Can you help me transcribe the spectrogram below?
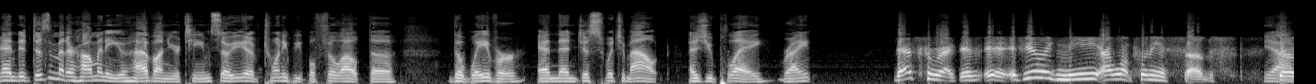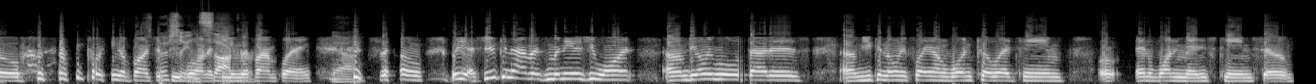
and it doesn't matter how many you have on your team. So you have 20 people fill out the the waiver, and then just switch them out as you play, right? That's correct. If if you're like me, I want plenty of subs. Yeah. So I'm putting a bunch Especially of people on a soccer. team if I'm playing. Yeah. so, but yes, you can have as many as you want. Um, the only rule with that is um, you can only play on one co-ed team or and one men's team. So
